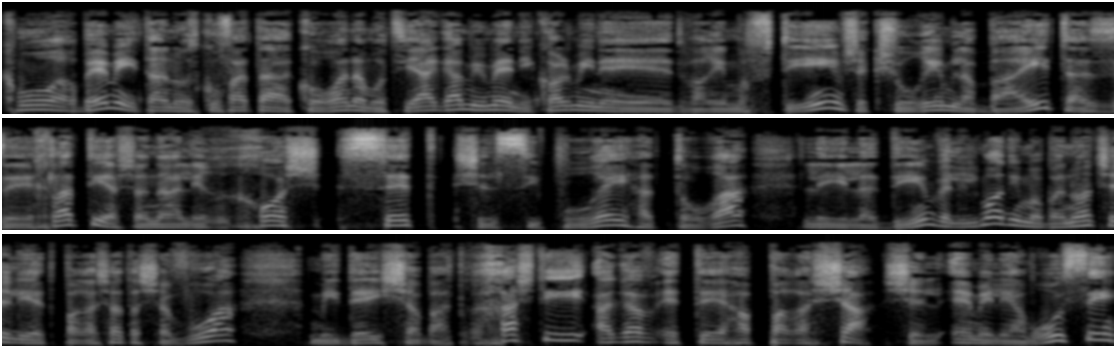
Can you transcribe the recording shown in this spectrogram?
כמו הרבה מאיתנו, תקופת הקורונה מוציאה גם ממני כל מיני דברים מפתיעים שקשורים לבית, אז uh, החלטתי השנה לרכוש סט של סיפורי התורה לילדים וללמוד עם הבנות שלי את פרשת השבוע מדי שבת. רכשתי אגב את uh, הפרשה של אמילי אמרוסי,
